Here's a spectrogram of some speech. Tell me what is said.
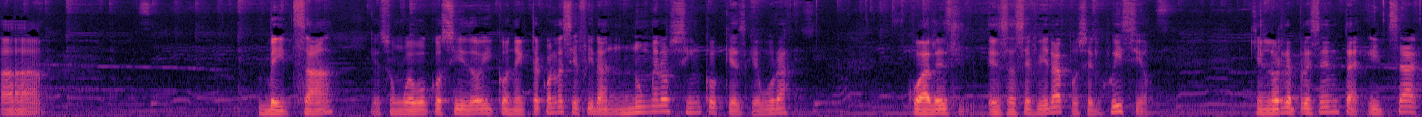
a Beitzah, que es un huevo cocido y conecta con la Sefira número 5, que es Geburah. ¿Cuál es esa Sefira? Pues el juicio. ¿Quién lo representa? Isaac.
